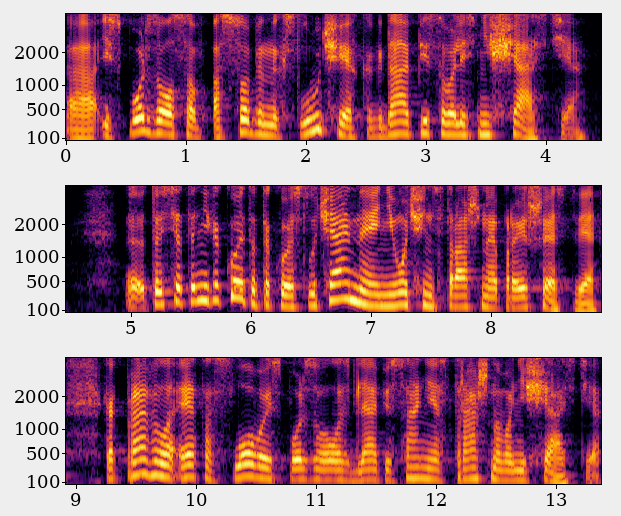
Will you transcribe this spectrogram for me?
использовался в особенных случаях, когда описывались несчастья. Э, то есть это не какое-то такое случайное, не очень страшное происшествие. Как правило, это слово использовалось для описания страшного несчастья.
